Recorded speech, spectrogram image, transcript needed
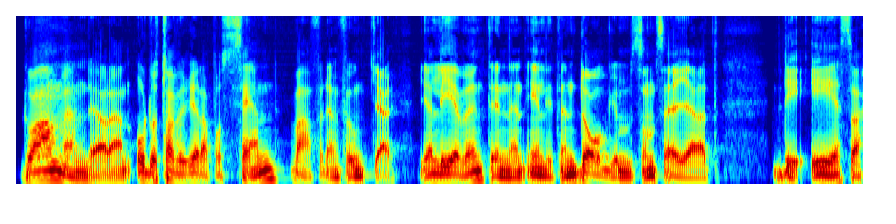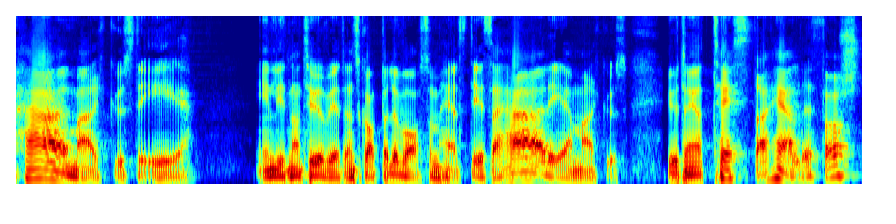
Då använder jag den och då tar vi reda på sen varför den funkar. Jag lever inte enligt en dogm som säger att det är så här, Marcus, det är. Enligt naturvetenskap eller vad som helst. Det är så här det är, Marcus. Utan jag testar hellre först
